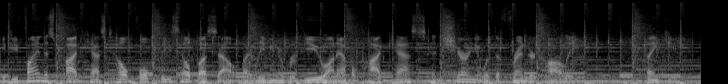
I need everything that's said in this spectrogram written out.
If you find this podcast helpful, please help us out by leaving a review on Apple Podcasts and sharing it with a friend or colleague. Thank you.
